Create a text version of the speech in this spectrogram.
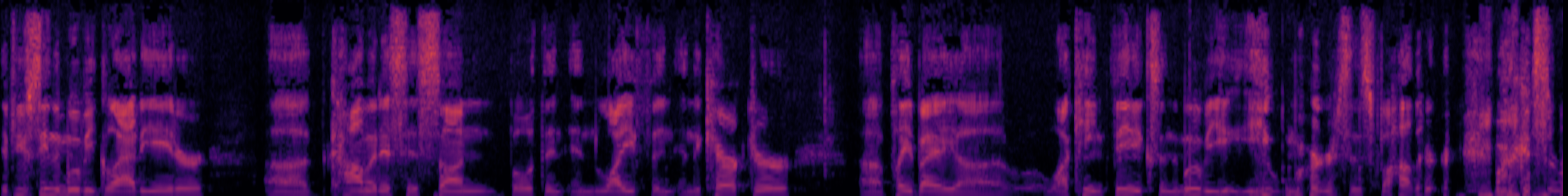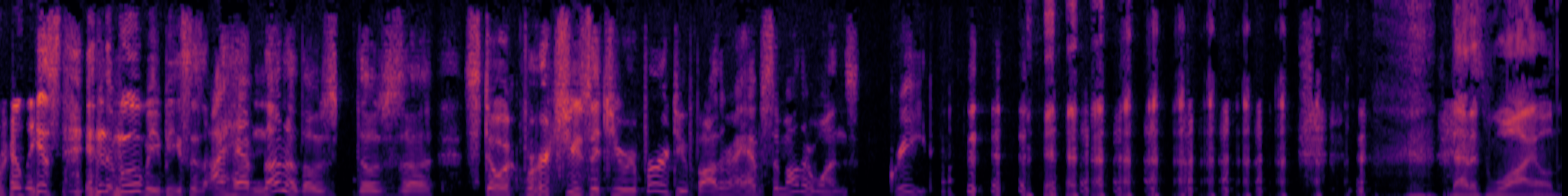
If you've seen the movie gladiator uh, Commodus, his son, both in, in life and, and the character uh, played by uh, Joaquin Phoenix in the movie, he, he murders his father, Marcus Aurelius, in the movie because he says, "I have none of those those uh, stoic virtues that you referred to, Father. I have some other ones. Greed." that is wild.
